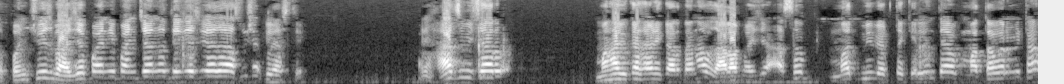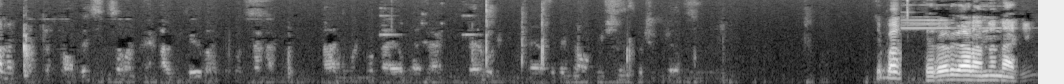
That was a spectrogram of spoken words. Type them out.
तर पंचवीस भाजप आणि पंच्याण्णव तेजस्वी यादव असू शकले असते. आणि हाच विचार महाविकास आघाडी करताना झाला पाहिजे असं मत मी व्यक्त केलं आणि त्या मतावर मी ठाम आहे. तर नाही हे बघ नाही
